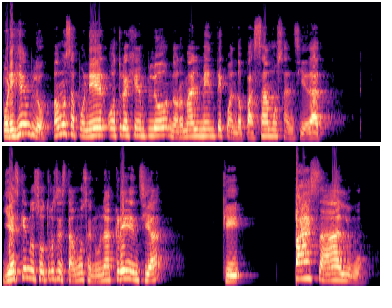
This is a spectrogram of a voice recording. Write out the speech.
Por ejemplo, vamos a poner otro ejemplo normalmente cuando pasamos ansiedad. Y es que nosotros estamos en una creencia que pasa algo.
